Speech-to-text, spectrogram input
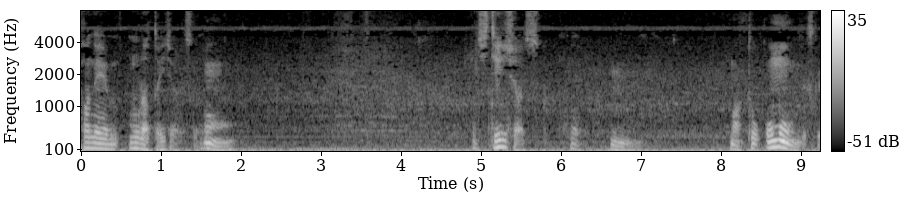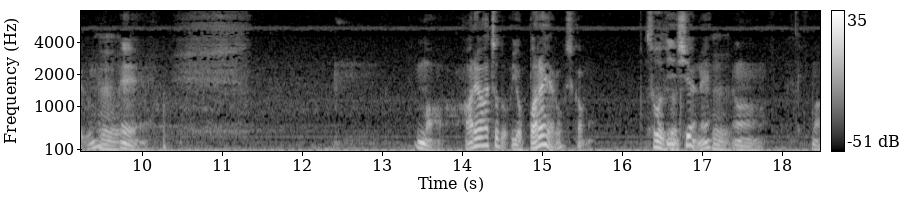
金もらったらいいじゃないですかうん。うね。ん。自転車ですかね。うん。まあ、と思うんですけどね。うんええ。まあ、あれはちょっと酔っ払いやろ、しかも。そうです飲酒やね。ううんん。まあ、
